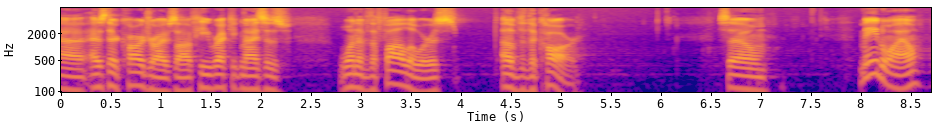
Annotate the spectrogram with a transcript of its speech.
uh, as their car drives off, he recognizes one of the followers of the car. So, meanwhile,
